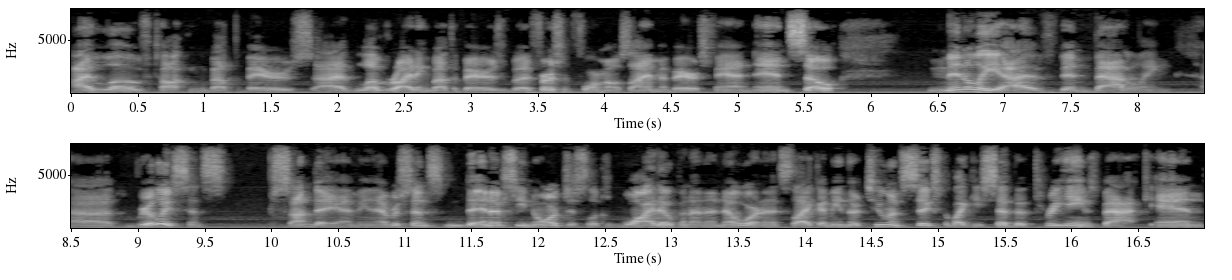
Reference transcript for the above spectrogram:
I love talking about the Bears. I love writing about the Bears, but first and foremost, I am a Bears fan, and so mentally, I've been battling uh, really since Sunday. I mean, ever since the NFC North just looks wide open out of nowhere, and it's like, I mean, they're two and six, but like you said, they're three games back, and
